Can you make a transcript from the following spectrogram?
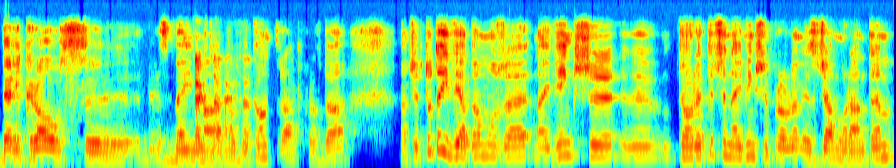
Derrick Rose, y, Des Bane Tak, ma tak, nowy tak. kontrakt, prawda? Znaczy tutaj wiadomo, że największy, y, teoretycznie największy problem jest z Jamorantem,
